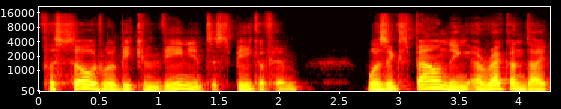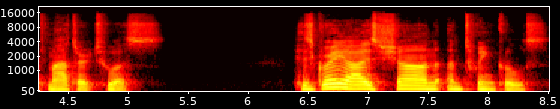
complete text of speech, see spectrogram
for so it will be convenient to speak of him, was expounding a recondite matter to us. His grey eyes shone and twinkled,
